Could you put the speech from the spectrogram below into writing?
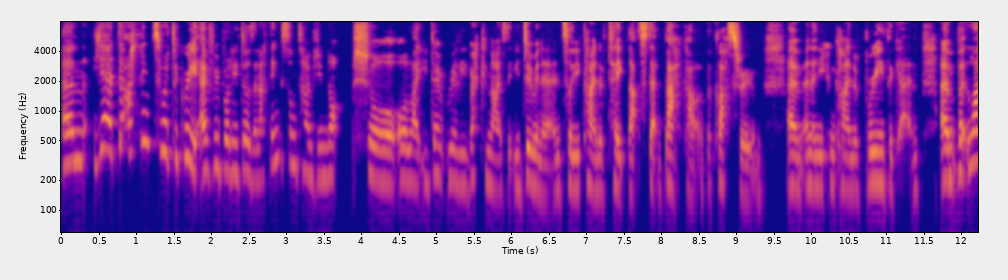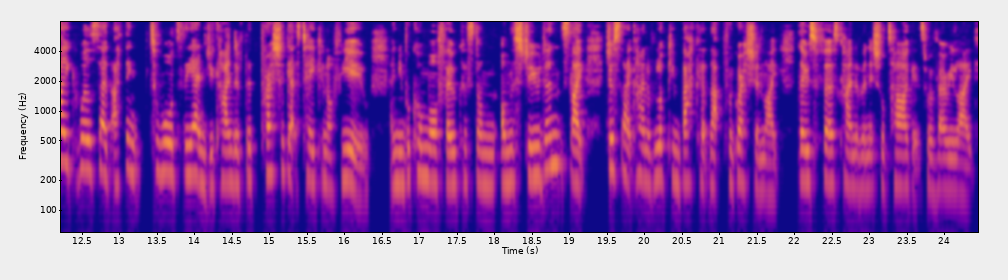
Um, yeah, I think to a degree everybody does, and I think sometimes you're not sure or like you don't really recognise that you're doing it until you kind of take that step back out of the classroom, um, and then you can kind of breathe again. Um, but like Will said, I think towards the end you kind of the pressure gets taken off you, and you become more focused on on the students. Like just like kind of looking back at that progression, like those first kind of initial targets were very like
